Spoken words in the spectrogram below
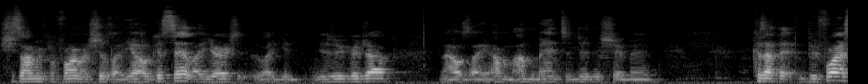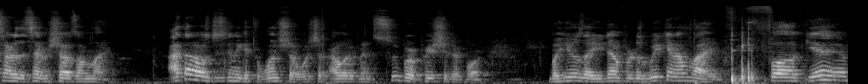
she saw me perform and she was like, "Yo, good set. Like you're like you, you do a good job." And I was like, "I'm I'm meant to do this shit, man." Cause at the before I started the seven shows, I'm like, I thought I was just gonna get the one show, which I would have been super appreciative for. But he was like, "You down for the weekend?" I'm like, "Fuck yeah!"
